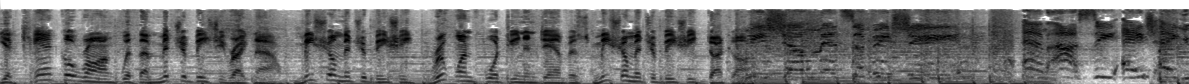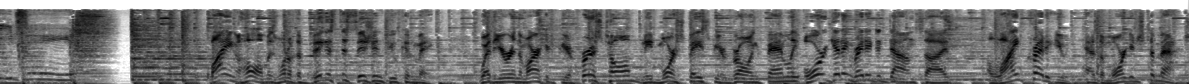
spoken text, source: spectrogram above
You can't go wrong with a Mitsubishi right now. Micho Mitsubishi, Route 114 in Danvers, MichoMitsubishi.com. Mitsubishi, Buying a home is one of the biggest decisions you can make. Whether you're in the market for your first home, need more space for your growing family, or getting ready to downsize, Align Credit Union has a mortgage to match.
